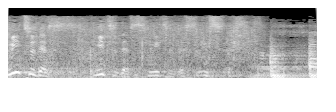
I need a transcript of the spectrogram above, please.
密です。密です。密です。密です。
